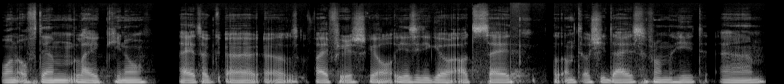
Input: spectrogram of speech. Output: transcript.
One of them, like you know, a, a five years girl, Yazidi girl, outside until she dies from the heat. Um,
